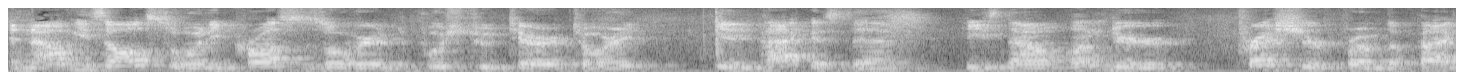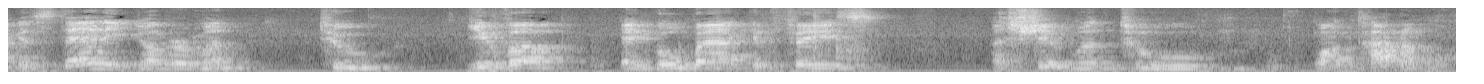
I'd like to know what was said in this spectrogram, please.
and now he's also, when he crosses over into Pushtu territory in Pakistan, he's now under pressure from the Pakistani government to give up and go back and face a shipment to Guantanamo.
